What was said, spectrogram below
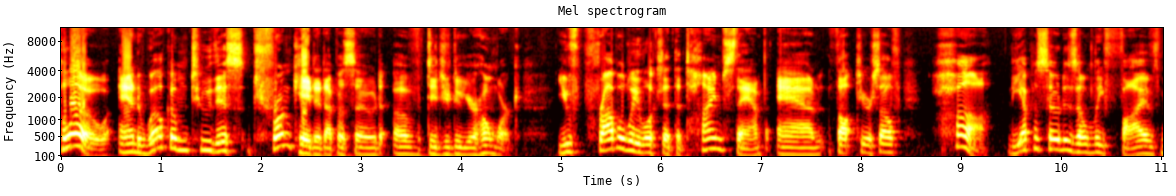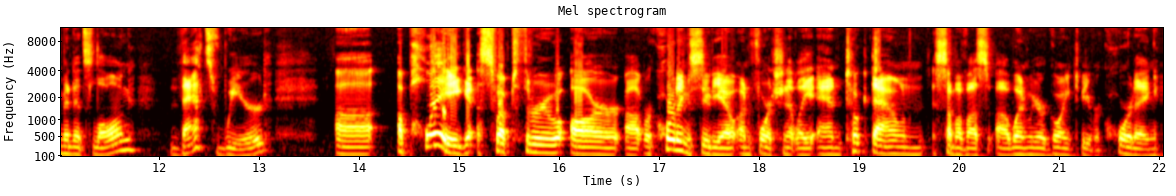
Hello, and welcome to this truncated episode of Did You Do Your Homework? You've probably looked at the timestamp and thought to yourself, huh, the episode is only five minutes long? That's weird. Uh, a plague swept through our uh, recording studio, unfortunately, and took down some of us uh, when we were going to be recording.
